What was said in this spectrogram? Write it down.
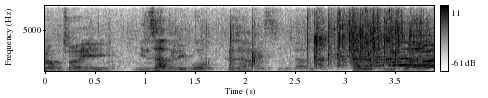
그럼 저희 인사드리고 퇴장하겠습니다. 네. 저는 인사.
